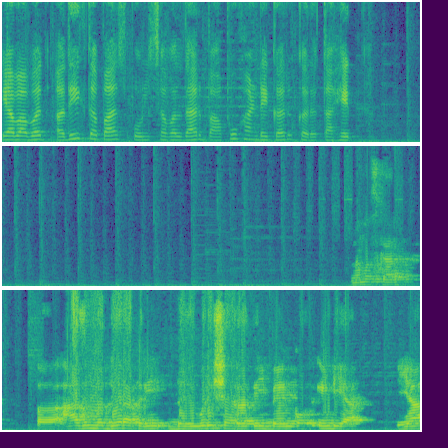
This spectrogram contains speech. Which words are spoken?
याबाबत अधिक तपास पोलीस हवालदार बापू खांडेकर करत आहेत. नमस्कार. आज मध्यरात्री दहिवडी शहरातील बँक ऑफ इंडिया या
